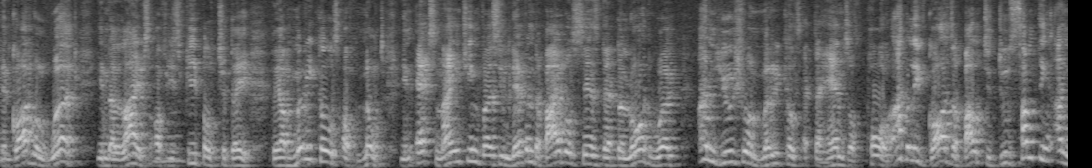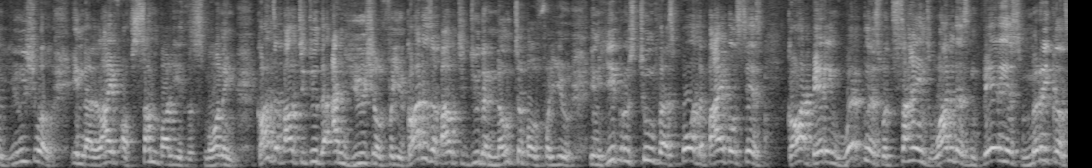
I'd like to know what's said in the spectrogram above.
that God will work in the lives of his people today. There are miracles of note. In Acts 19, verse 11, the Bible says that the Lord worked unusual miracles at the hands of Paul. I believe God's about to do something unusual in the life of somebody this morning. God's about to do the unusual for you. God is about to do the notable for you. In Hebrews 2, verse 4, the Bible says, God bearing witness with signs, wonders, and various miracles.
